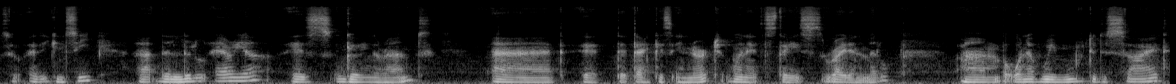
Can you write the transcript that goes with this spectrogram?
so as you can see uh, the little area is going around and it, the tank is inert when it stays right in the middle. Um, but whenever we move to the side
